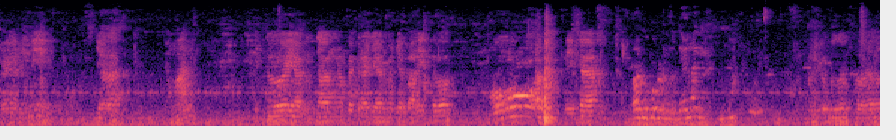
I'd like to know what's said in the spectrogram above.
Kayak ini sejarah. Yang mana? Itu yang tentang apa tuh. Oh, aduh, Desa. aduh, gue belum kerjain lagi. Juga belum soal.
